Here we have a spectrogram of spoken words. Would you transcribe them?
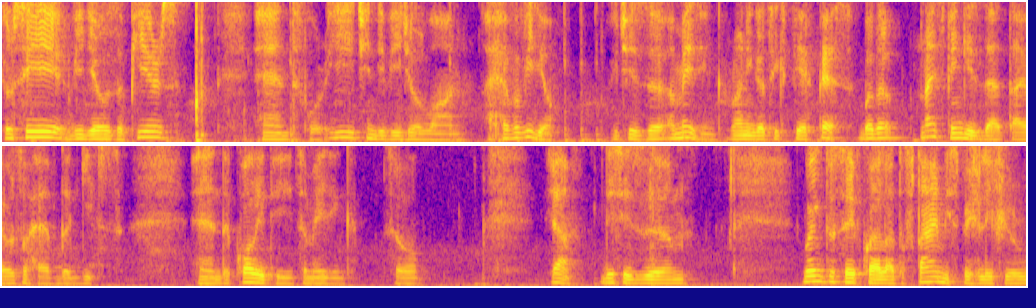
You'll see videos appears and for each individual one I have a video which is uh, amazing running at 60 fps but the nice thing is that i also have the gifs and the quality it's amazing. So yeah this is um, going to save quite a lot of time especially if you're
